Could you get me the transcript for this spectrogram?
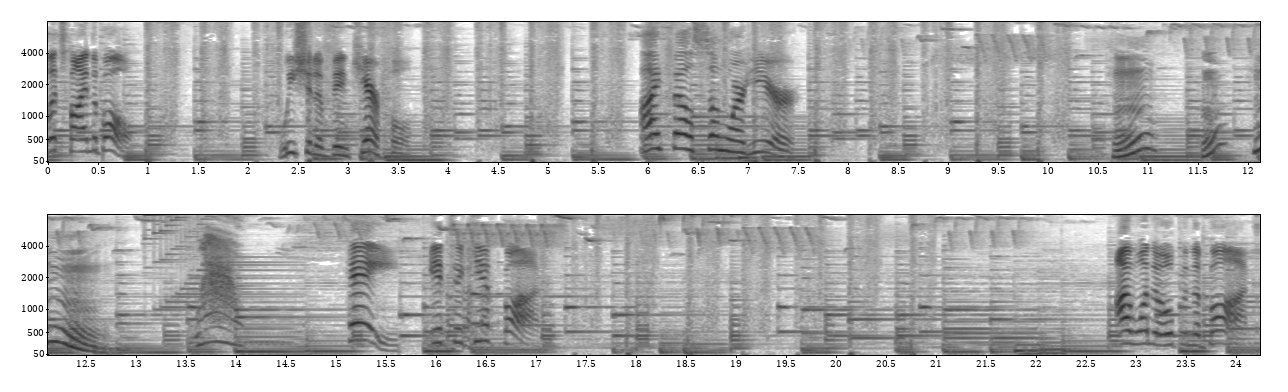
let's find the ball. We should have been careful. I fell somewhere here. Hmm? Hmm? Hmm. Wow. Hey, it's a gift box. I want to open the box,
